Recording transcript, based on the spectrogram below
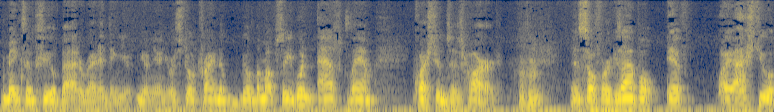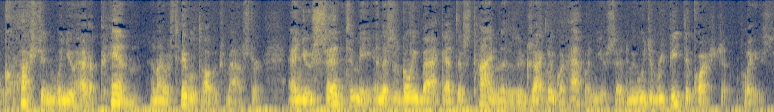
make them feel bad or anything. You, you, you were still trying to build them up, so you wouldn't ask them questions as hard. Mhm. And so, for example, if I asked you a question when you had a pin, and I was table topics master, and you said to me, and this is going back at this time, this is exactly what happened. You said to me, "Would you repeat the question, please?"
